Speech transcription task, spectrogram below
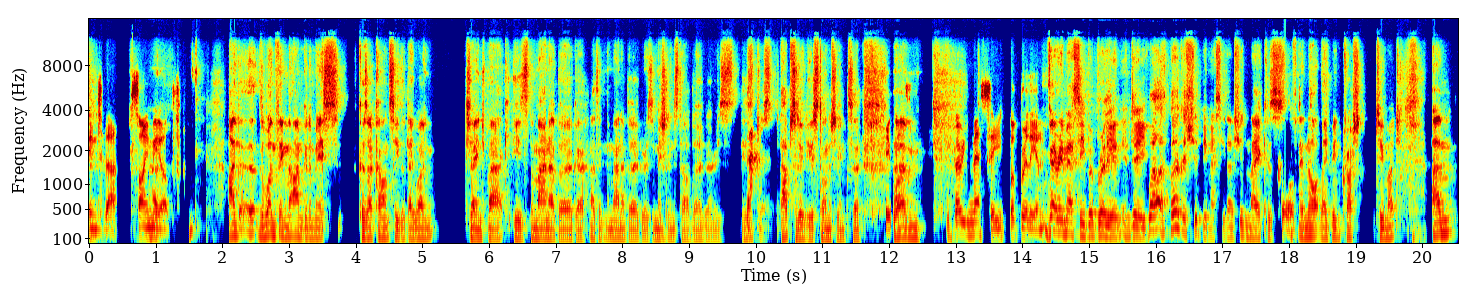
into that. Sign me uh, up. I, the one thing that I'm going to miss because I can't see that they won't change back is the Mana Burger. I think the Mana Burger as a Michelin star burger is is just absolutely astonishing. So it was um, very messy but brilliant. Very messy but brilliant indeed. Well, burgers should be messy though, shouldn't they? Because if they're not, they've been crushed too much. Um,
